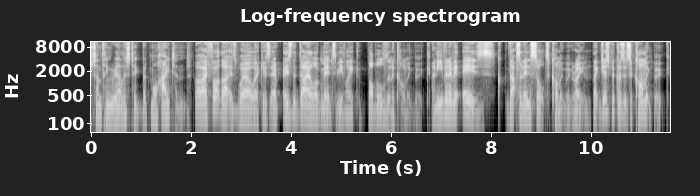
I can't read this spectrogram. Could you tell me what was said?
something realistic, but more heightened. Well, I thought that as well. Like, is is the dialogue meant to be like bubbles in a comic book? And even if it is, that's an insult to comic book writing. Like, just because it's a comic book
